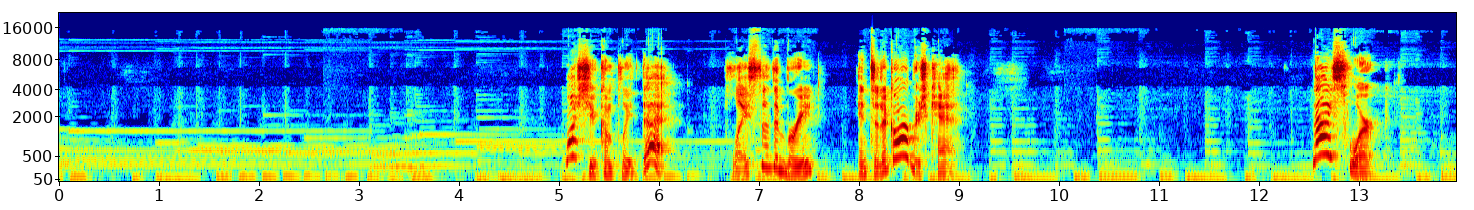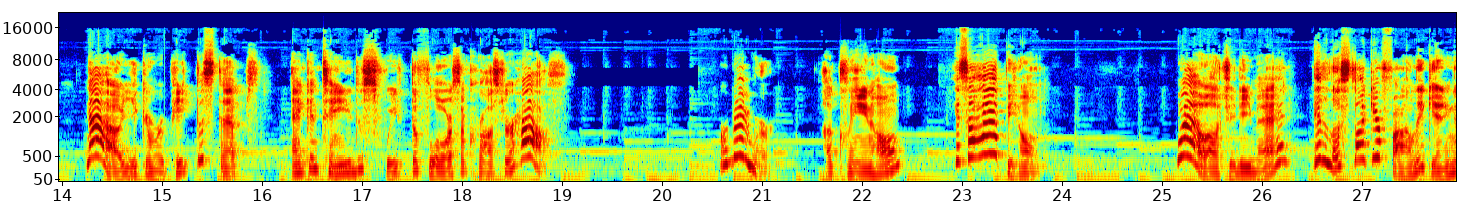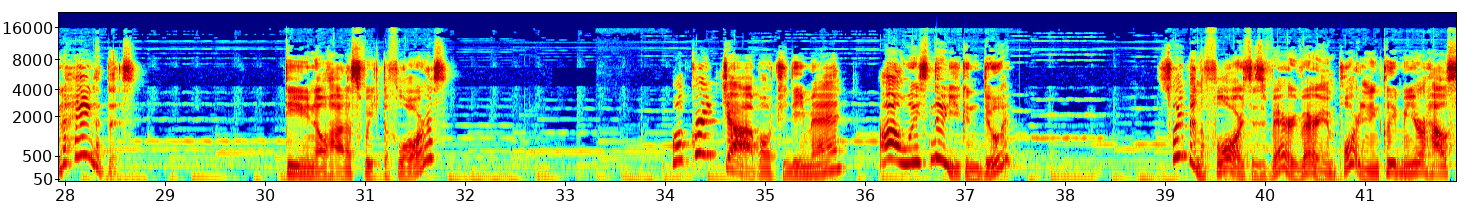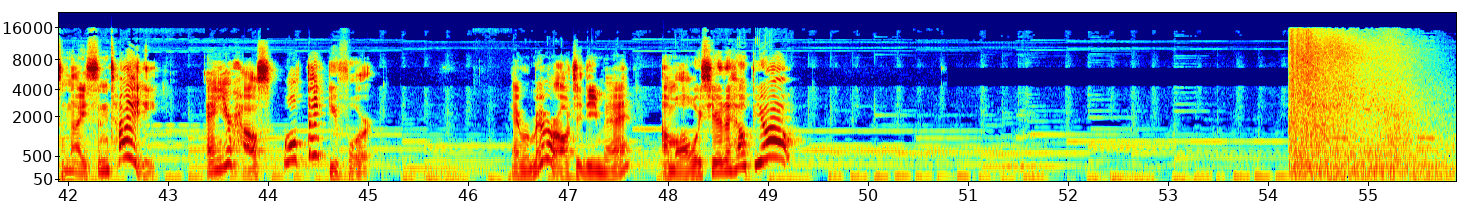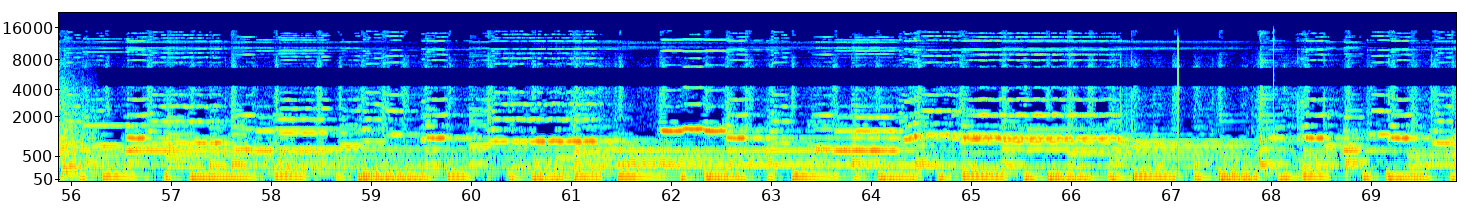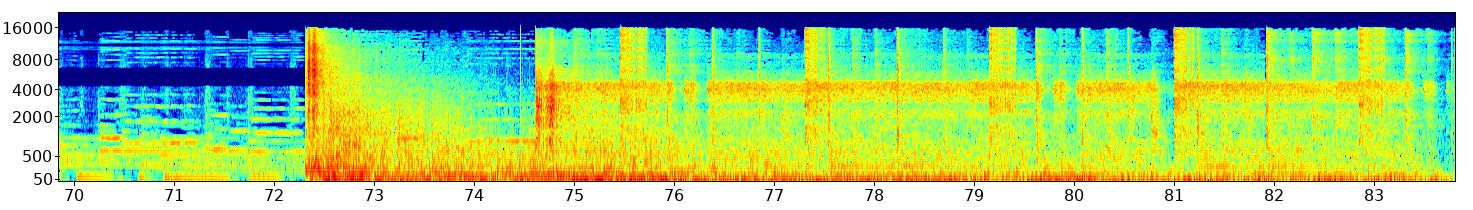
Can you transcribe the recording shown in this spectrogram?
Once you complete that, place the debris into the garbage can. Nice work! Now you can repeat the steps and continue to sweep the floors across your house. Remember, a clean home is a happy home. Well, Ultra D man, it looks like you're finally getting the hang of this. Do you know how to sweep the floors? Well, great job, Ultra D man. I always knew you can do it. Sweeping the floors is very, very important in keeping your house nice and tidy, and your house will thank you for it. And remember, Ultra D man, I'm always here to help you out.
